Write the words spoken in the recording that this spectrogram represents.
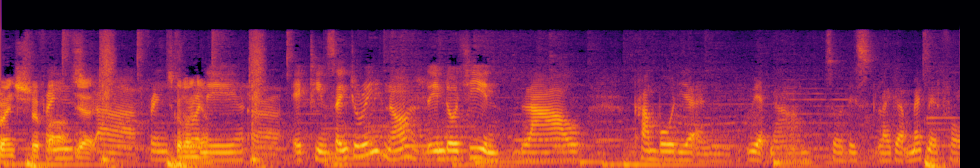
French, uh, French, yeah. uh, French colony, uh, 18th century, no, the Indochine, Laos, Cambodia, and Vietnam. So this like a magnet for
